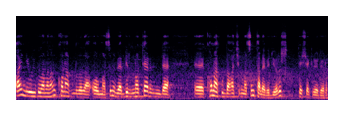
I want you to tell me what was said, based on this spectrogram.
Aynı uygulamanın Konaklı'da da olmasını ve bir noterin de Konaklı'da açılmasını talep ediyoruz. Teşekkür ediyorum.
